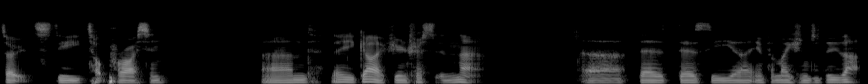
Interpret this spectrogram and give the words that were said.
So it's the top pricing. And there you go. If you're interested in that, uh, there, there's the uh, information to do that.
